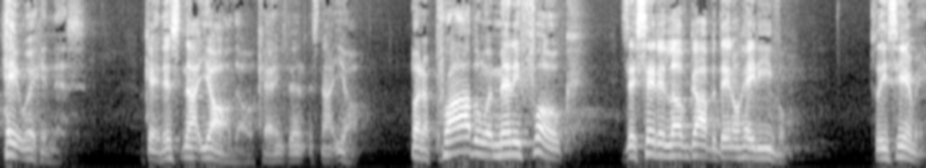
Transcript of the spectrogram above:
hate wickedness? Okay, this is not y'all though, okay? It's not y'all. But a problem with many folk is they say they love God, but they don't hate evil. Please hear me.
